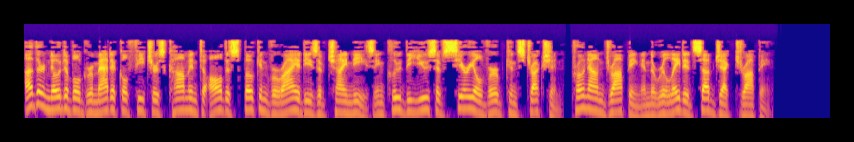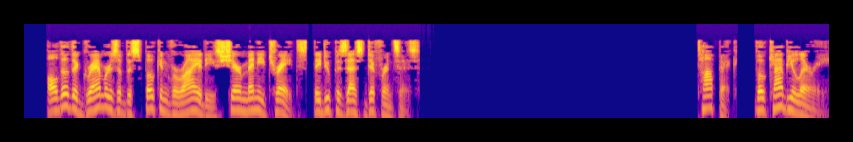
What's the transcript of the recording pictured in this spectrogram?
Other notable grammatical features common to all the spoken varieties of Chinese include the use of serial verb construction, pronoun dropping and the related subject dropping. Although the grammars of the spoken varieties share many traits, they do possess differences. Vocabulary.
